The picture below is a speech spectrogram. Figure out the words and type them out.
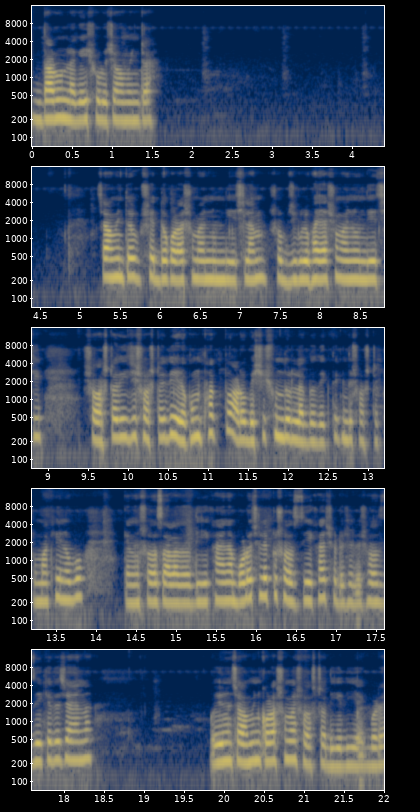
দারুণ লাগে এই সরু চাউমিনটা। চাউমিন তো সেদ্ধ করার সময় নুন দিয়েছিলাম, সবজিগুলো ভাজার সময় নুন দিয়েছি। সসটা দিয়েছি, সসটা যদি এরকম থাকতো আরও বেশি সুন্দর লাগতো দেখতে, কিন্তু সসটা একটু মাখিয়ে নেব। কেন সস আলাদা দিয়ে খায় না? বড়ো ছেলে একটু সস দিয়ে খায়, ছোটো ছেলে সস দিয়ে খেতে চায় না। ওই জন্য চাউমিন করার সময় সসটা দিয়ে দিই একবারে।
